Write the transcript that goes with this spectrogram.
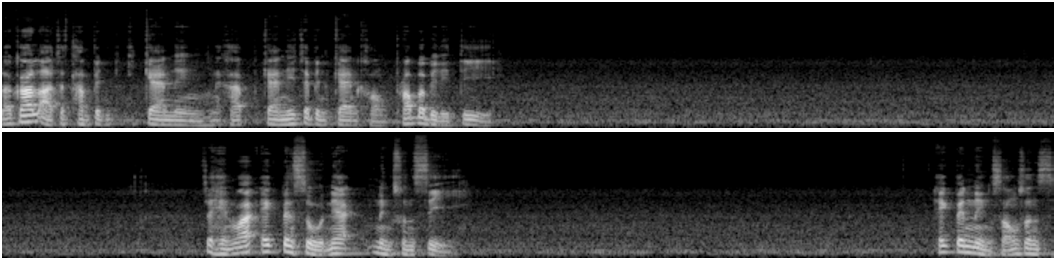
แล้วก็เราอาจจะทำเป็นอีกแกนหนึ่งนะครับ แกนนี้จะเป็นแกนของ probability จะเห็นว่า x เป็น0เนี่ย1ส่วน4 x เป็น 1 2ส่วน4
